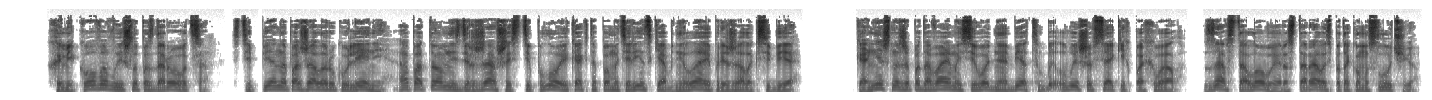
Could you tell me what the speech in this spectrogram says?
Хомякова вышла поздороваться. Степенно пожала руку Лени, а потом, не сдержавшись, тепло и как-то по-матерински обняла и прижала к себе. Конечно же, подаваемый сегодня обед был выше всяких похвал. Зав столовой расстаралась по такому случаю.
